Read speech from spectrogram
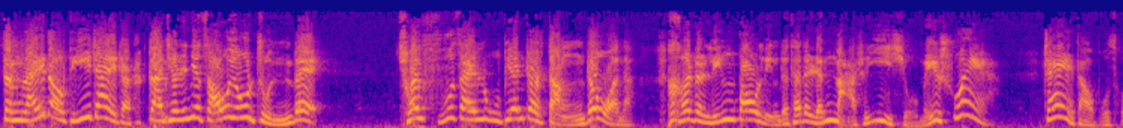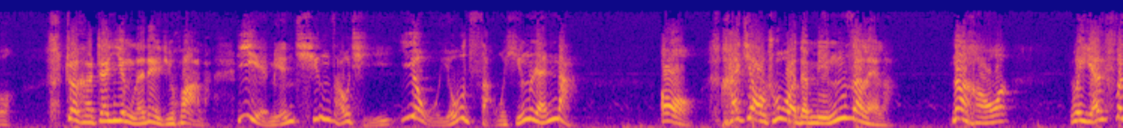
等来到敌寨这儿，感情人家早有准备，全伏在路边这儿等着我呢。合着灵包领着他的人马是一宿没睡啊，这倒不错，这可真应了那句话了：夜眠清早起，又有早行人呐。哦，还叫出我的名字来了。那好啊，魏延吩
